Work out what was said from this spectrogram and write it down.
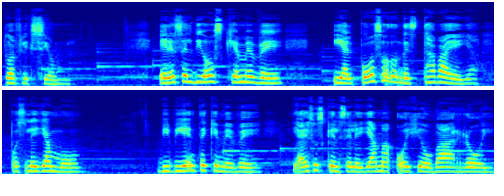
tu aflicción. Eres el Dios que me ve y al pozo donde estaba ella, pues le llamó viviente que me ve. Y a eso es que se le llama hoy Jehová Roy.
